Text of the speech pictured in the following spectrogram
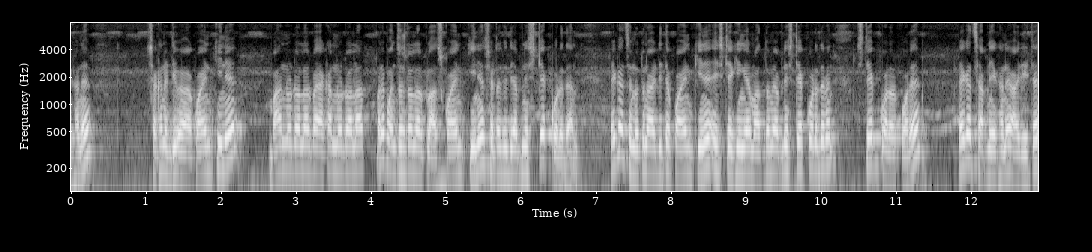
এখানে, সেখানে কয়েন কিনে বাহান্ন ডলার বা একান্ন ডলার মানে পঞ্চাশ ডলার প্লাস কয়েন কিনে সেটা যদি আপনি স্টেক করে দেন, ঠিক আছে? নতুন আইডিতে কয়েন কিনে এই স্টেকিংয়ের মাধ্যমে আপনি স্টেক করে দেবেন। স্টেক করার পরে, ঠিক আছে, আপনি এখানে আইডিতে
